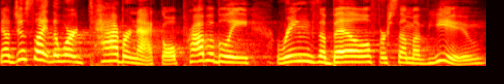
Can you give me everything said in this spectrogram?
Now, just like the word tabernacle probably rings a bell for some of you,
